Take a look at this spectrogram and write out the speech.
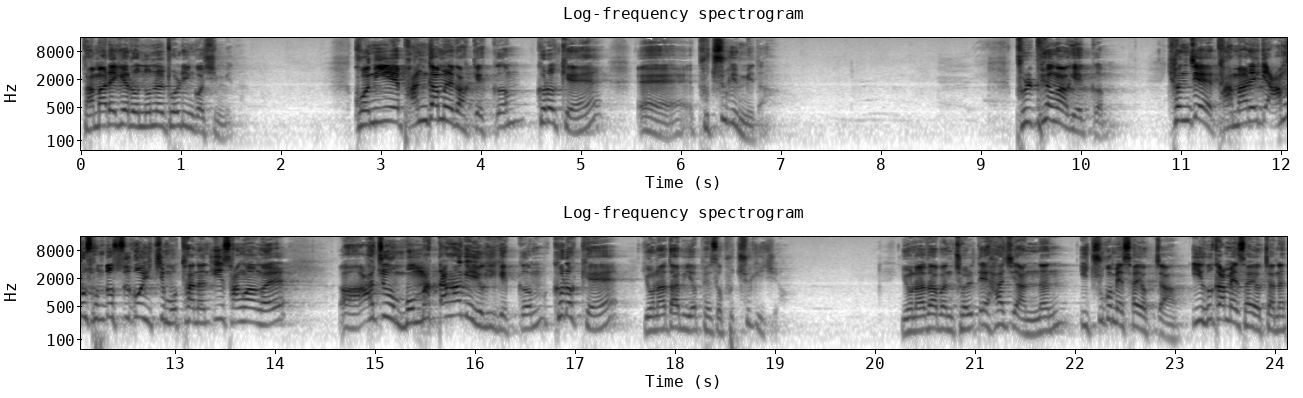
다말에게로 눈을 돌린 것입니다. 권위에 반감을 갖게끔 그렇게 부추깁니다. 불평하게끔 현재 다말에게 아무 손도 쓰고 있지 못하는 이 상황을 어, 아주 못마땅하게 여기게끔 그렇게 요나답이 옆에서 부추기죠. 요나답은 절대 하지 않는 이 죽음의 사역자, 이 흑암의 사역자는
